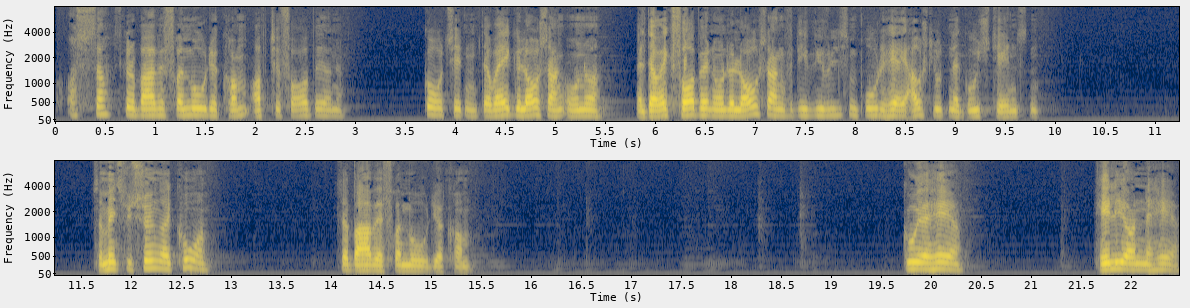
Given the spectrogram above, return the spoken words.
Og så skal du bare være frimodig at komme op til forbederne. Gå til dem. Der var ikke lovsang under, eller der var ikke forbøn under lovsang, fordi vi vil ligesom bruge det her i afslutningen af Guds tjenesten. Så mens vi synger i kor, så bare vær frimodig og kom. Gud er her. Helligånden er her.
